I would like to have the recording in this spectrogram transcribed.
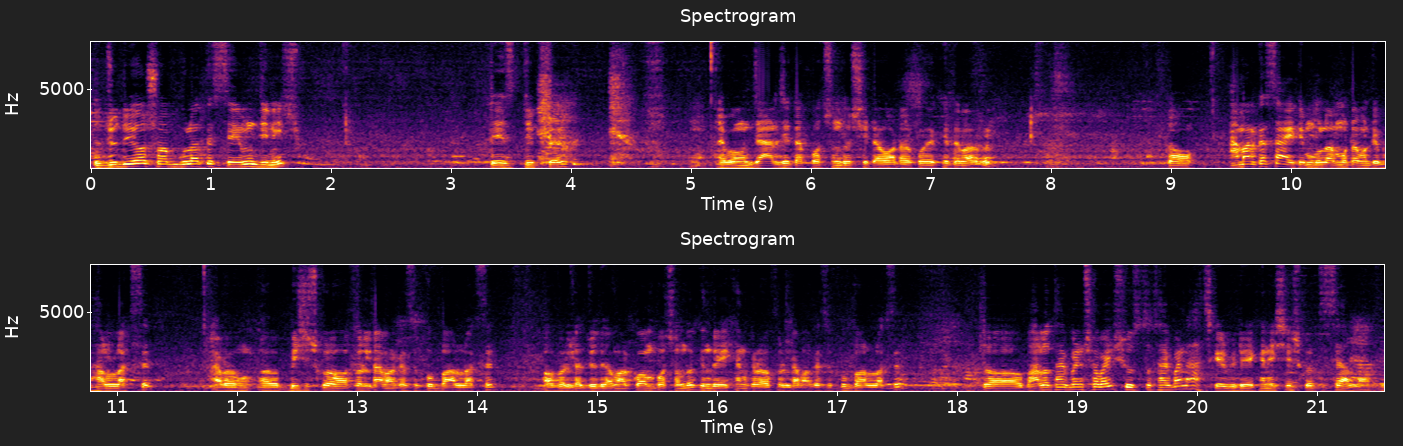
তো যদিও সবগুলাতে সেম জিনিস টেস্ট ডিফারেন্ট এবং যার যেটা পছন্দ সেটা অর্ডার করে খেতে পারবেন তো আমার কাছে আইটেমগুলো মোটামুটি ভালো লাগছে এবং বিশেষ করে অফেলটা আমার কাছে খুব ভালো লাগছে। অফেলটা যদি আমার কম পছন্দ, কিন্তু এখানকার অফেলটা আমার কাছে খুব ভালো লাগছে। তো ভালো থাকবেন সবাই, সুস্থ থাকবেন। আজকের ভিডিও এখানেই শেষ করতেছি। আল্লাহ হাফিজ।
